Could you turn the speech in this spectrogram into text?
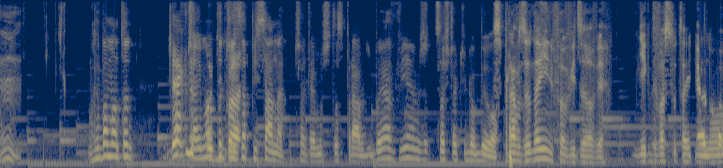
Mm. No Chyba mam to. Jak Czekaj, mam to gdzieś zapisane. Czekaj, muszę to sprawdzić, bo ja wiem, że coś takiego było. Sprawdzone info, widzowie. Nikt was tutaj nie No.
